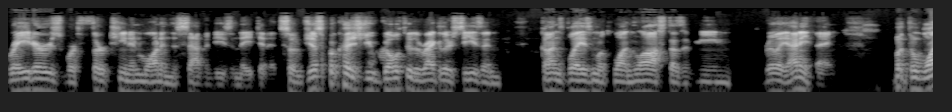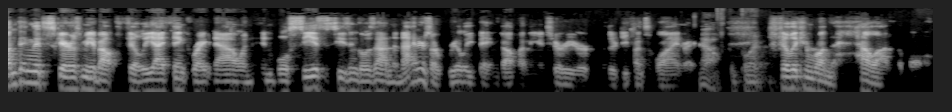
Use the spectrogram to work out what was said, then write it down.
Raiders were 13 and 1 in the 70s, and they did it. So just because you go through the regular season guns blazing with one loss doesn't mean really anything. But the one thing that scares me about Philly, I think, right now, and, and we'll see as the season goes on, the Niners are really banged up on the interior of their defensive line right now. Good point. Philly can run the hell out of the ball.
